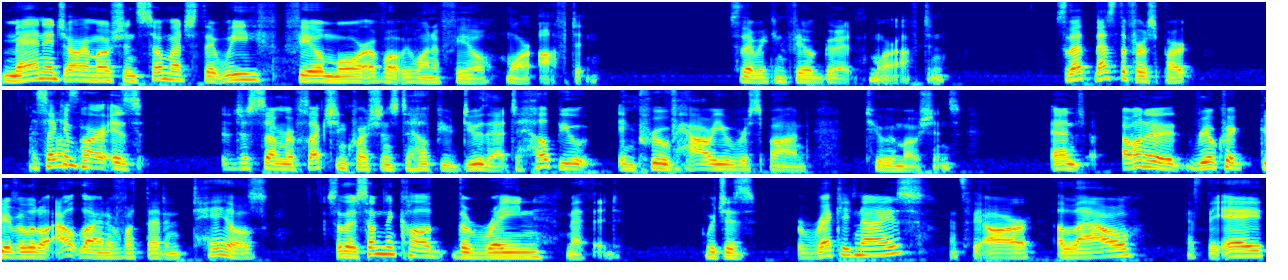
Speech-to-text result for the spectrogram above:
manage our emotions so much that we feel more of what we want to feel more often, so that we can feel good more often. So that that's the first part. The second awesome. part is just some reflection questions to help you do that, to help you improve how you respond to emotions. And I want to real quick give a little outline of what that entails. So there's something called the RAIN method, which is recognize, that's the R, allow, that's the A,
